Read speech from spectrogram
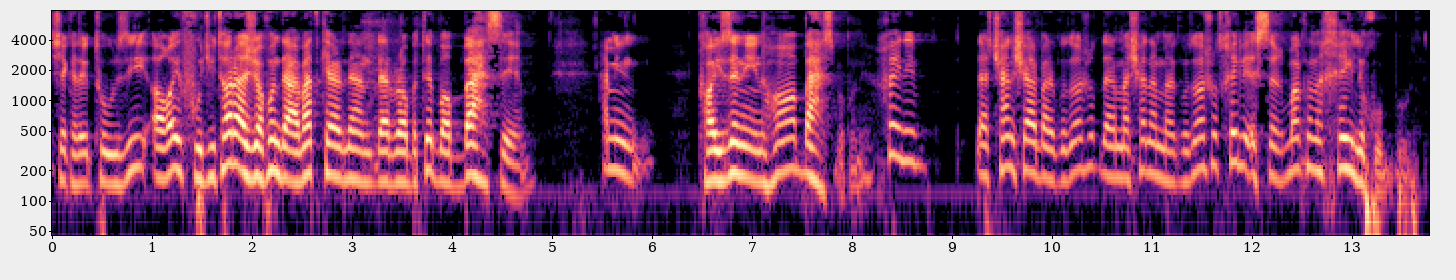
شرکت توزی آقای فوجیتا رو از ژاپن دعوت کردن در رابطه با بحث همین کایزن اینها بحث بکنه. خیلی در چند شهر برگزار شد در مشهد هم برگزار شد خیلی استقبال کنه خیلی خوب بود.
